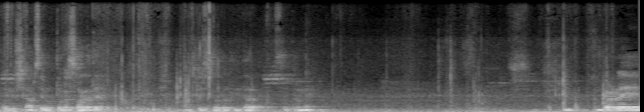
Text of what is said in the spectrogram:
हरे कृष्णा से भक्तों का स्वागत है। आज के भगवत गीता सत्र में। हम पढ़ रहे हैं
